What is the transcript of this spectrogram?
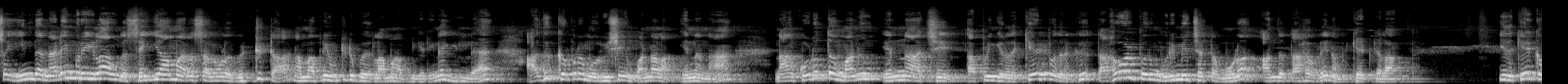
ஸோ இந்த நடைமுறையெல்லாம் அவங்க செய்யாமல் அரசு அளவில் விட்டுட்டா நம்ம அப்படியே விட்டுட்டு போயிடலாமா அப்படின்னு கேட்டிங்கன்னா இல்லை. அதுக்கப்புறம் நம்ம ஒரு விஷயம் பண்ணலாம். என்னென்னா நான் கொடுத்த மனு என்ன ஆச்சு அப்படிங்கிறத கேட்பதற்கு தகவல் பெறும் உரிமை சட்டம் மூலம் அந்த தகவலை நம்ம கேட்கலாம். இது கேட்க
